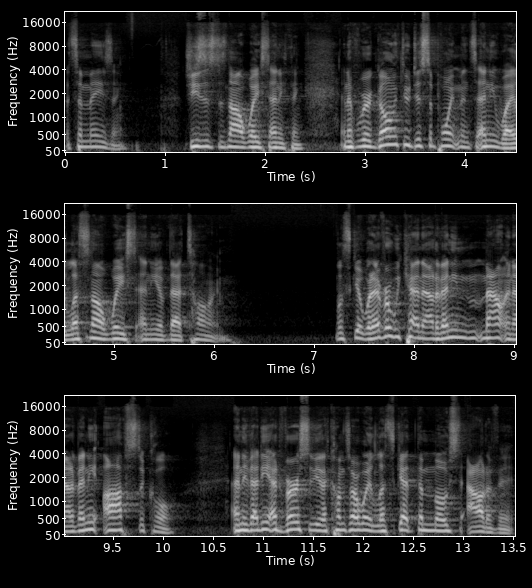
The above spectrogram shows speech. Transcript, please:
It's amazing. Jesus does not waste anything. And if we're going through disappointments anyway, let's not waste any of that time. Let's get whatever we can out of any mountain, out of any obstacle, and if any adversity that comes our way, let's get the most out of it.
